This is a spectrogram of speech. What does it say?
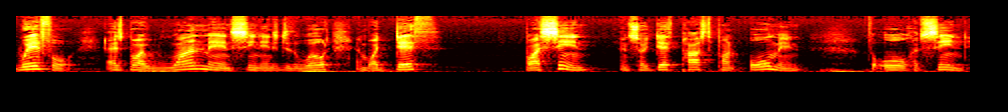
Wherefore, as by one man sin entered into the world, and by death, by sin, and so death passed upon all men, for all have sinned.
